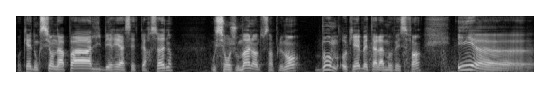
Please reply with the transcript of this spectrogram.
Ok, donc si on n'a pas libéré à cette personne, ou si on joue mal, hein, tout simplement, boum, ok, ben t'as la mauvaise fin. Et euh,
